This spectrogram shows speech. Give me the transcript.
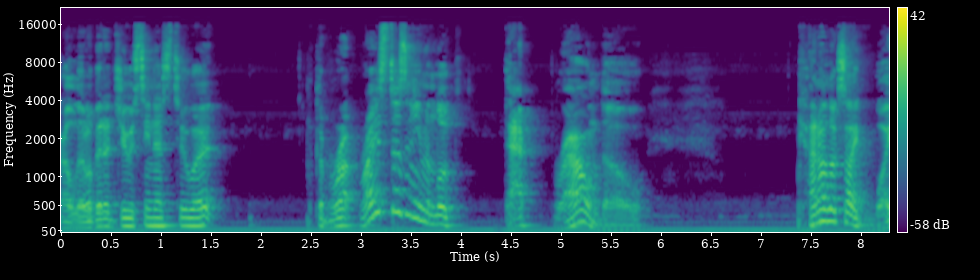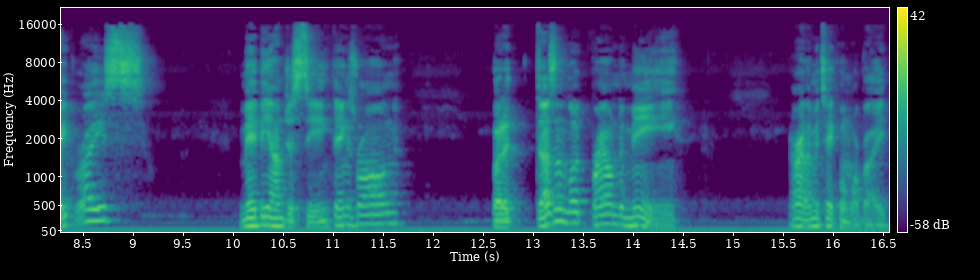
a little bit of juiciness to it. The rice doesn't even look that brown, though. Kind of looks like white rice. Maybe I'm just seeing things wrong, but it doesn't look brown to me. All right, let me take one more bite.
